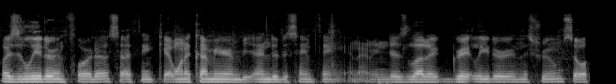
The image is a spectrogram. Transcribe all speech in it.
was a leader in Florida. So I think I want to come here and be and do the same thing. And I mean, there's a lot of great leader in this room. So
